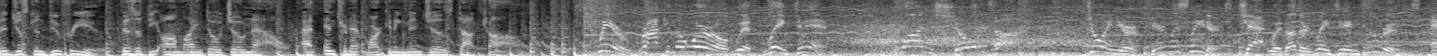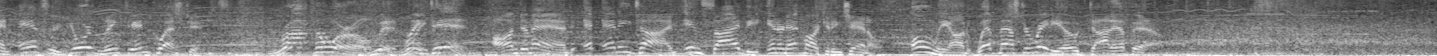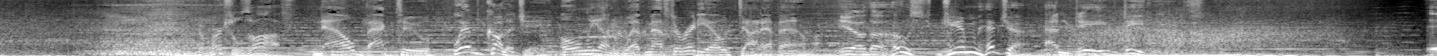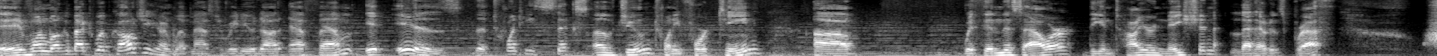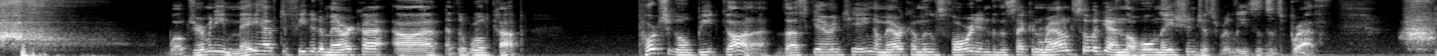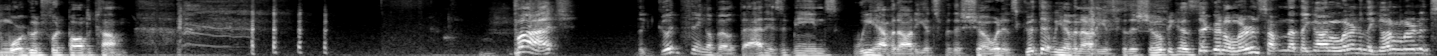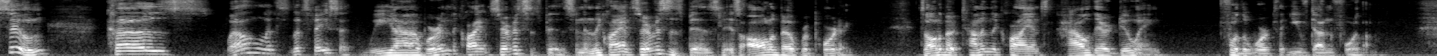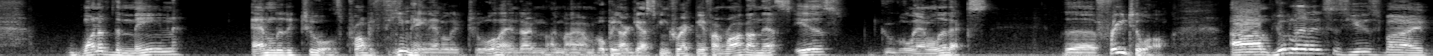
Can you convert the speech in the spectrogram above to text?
Ninjas can do for you. Visit the online dojo now at InternetMarketingNinjas.com. We're rocking the world with LinkedIn. One show at a time. Join your fearless leaders, chat with other LinkedIn gurus, and answer your LinkedIn questions. Rock the world with LinkedIn. On demand at any time inside the Internet Marketing Channel. Only on WebmasterRadio.fm. Commercials off. Now back to Webcology. only on WebmasterRadio.fm. Here are the hosts, Jim Hedger and Dave Davies. Hey everyone, welcome back to Webcology here on WebmasterRadio.fm. It is the 26th of June, 2014. Uh, within this hour, the entire nation let out its breath. While Germany may have defeated America uh, at the World Cup, Portugal beat Ghana, thus guaranteeing America moves forward into the second round. So again, the whole nation just releases its breath. More good football to come. but the good thing about that is it means we have an audience for this show, and it's good that we have an audience for this show because they're going to learn something that they got to learn, and they got to learn it soon. Because, well, let's let's face it, we uh, we're in the client services biz, and in the client services biz, it's all about reporting. It's all about telling the clients how they're doing for the work that you've done for them one of the main analytic tools, probably the main analytic tool, and I'm, I'm, I'm hoping our guest can correct me if I'm wrong on this, is Google Analytics, the free tool. Um, Google Analytics is used by,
